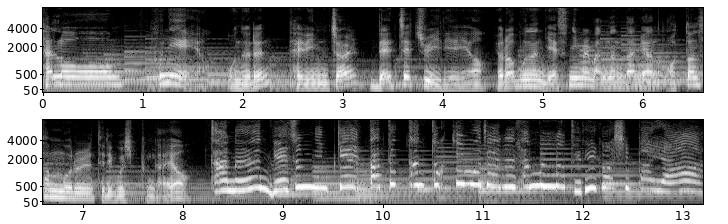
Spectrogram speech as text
샬롬 훈이에요. 오늘은 대림절 넷째 주일이에요. 여러분은 예수님을 만난다면 어떤 선물을 드리고 싶은가요? 저는 예수님께 따뜻한 토끼 모자를 선물로 드리고 싶어요.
